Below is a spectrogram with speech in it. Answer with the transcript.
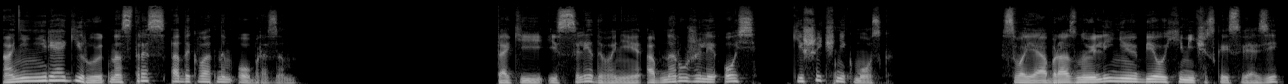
Они не реагируют на стресс адекватным образом. Такие исследования обнаружили ось кишечник-мозг, своеобразную линию биохимической связи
